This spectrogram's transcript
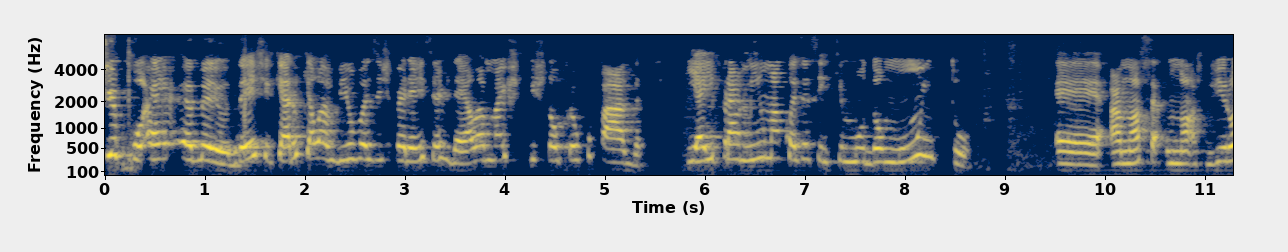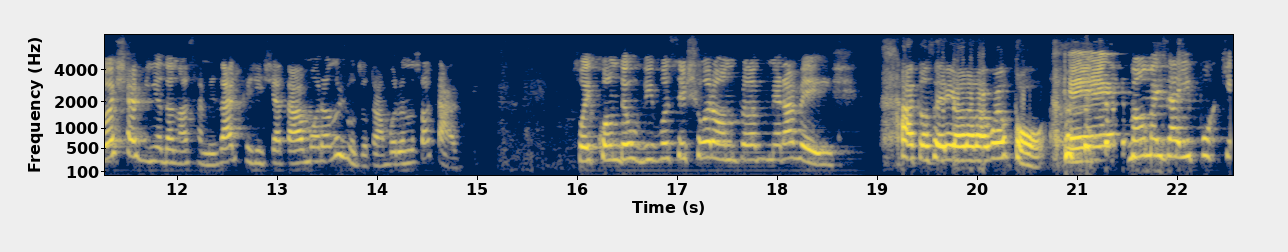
tipo, é, é meio, deixa, quero que ela viva as experiências dela, mas estou preocupada. E aí, para mim, uma coisa assim que mudou muito é, a nossa, o nosso, virou a chavinha da nossa amizade, porque a gente já estava morando juntos, eu estava morando na sua casa. Foi quando eu vi você chorando pela primeira vez. A canceriana não aguentou. É, não, mas aí porque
